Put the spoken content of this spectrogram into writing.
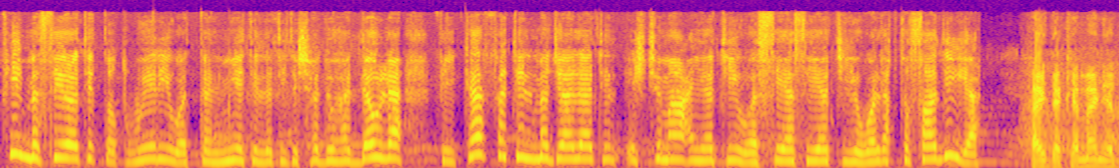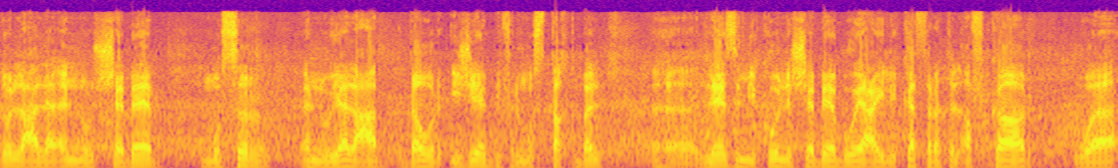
في مسيرة التطوير والتنمية التي تشهدها الدولة في كافة المجالات الاجتماعية والسياسية والإقتصادية. هيدا كمان يدل على أنه الشباب مصر أنه يلعب دور إيجابي في المستقبل. آه لازم يكون الشباب واعي لكثرة الأفكار آه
